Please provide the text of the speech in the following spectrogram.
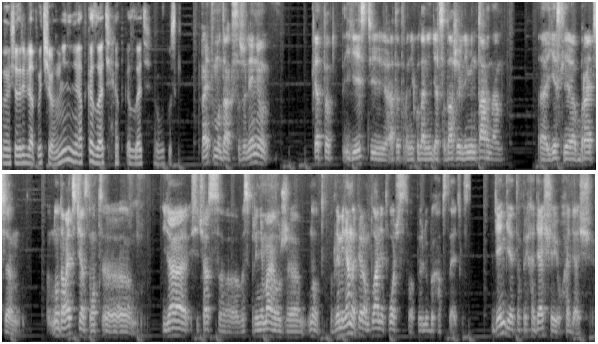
Ну, сейчас, ребят, вы что? Не-не-не, отказать, отказать в выпуске. Поэтому, да, к сожалению, это есть, и от этого никуда не деться. Даже элементарно, э, если брать... Э, ну, давайте честно, вот э, я сейчас воспринимаю уже... Ну, для меня на первом плане творчество при любых обстоятельствах. Деньги — это приходящее и уходящее.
